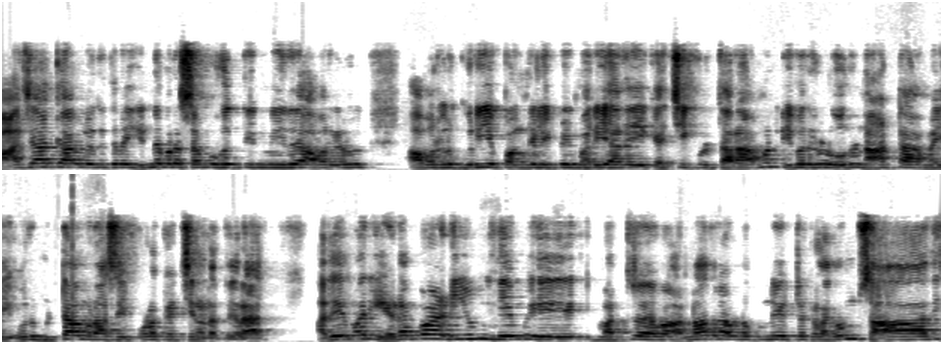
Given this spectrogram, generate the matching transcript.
பாஜகவில் இருக்கிற இன்னபிற சமூகத்தின் மீது அவர்கள் அவர்களுக்குரிய பங்களிப்பை மரியாதையை கட்சிக்குள் தராமல் இவர்கள் ஒரு நாட்டாமை ஒரு மிட்டாமராசை போல கட்சி நடத்துகிறார். அதே மாதிரி எடப்பாடியும் இதே மற்ற அண்ணா திராவிட முன்னேற்ற கழகம் சாதி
